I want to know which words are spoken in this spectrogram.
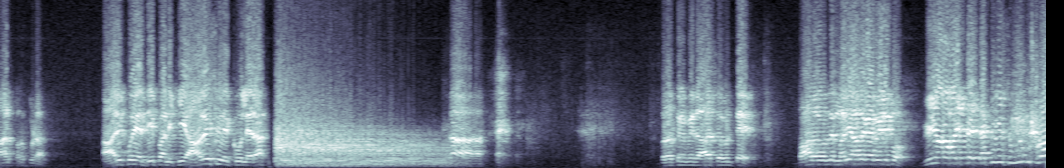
ఆర్ప కూడా ఆరిపోయే దీపానికి ఆవేశం ఎక్కువ లేరా? ఆ, బ్రతుకు మీద ఆశ ఉంటే బాధ ఉంది మర్యాదగా వెళ్ళిపో. వీరుడవైతే కత్తి వేసి ముందుకు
